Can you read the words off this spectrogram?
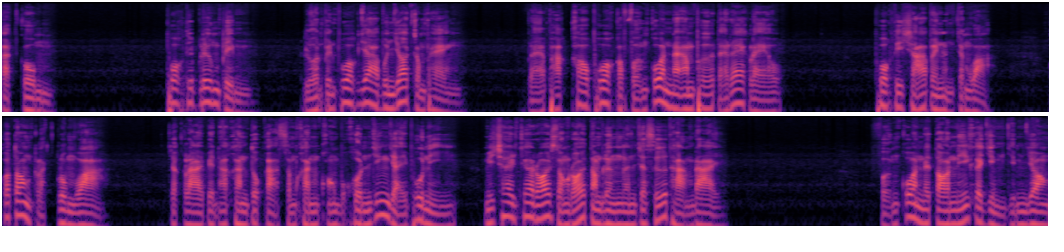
กัดกลม พวกที่ปลื้มปริ่มล้วนเป็นพวกย่าบนยอดกำแพง แปลพักเข้าพวกกับเฝิงก้วนในอำเภอแต่แรกแล้ว พวกที่ช้าไปหนึ่งจังหวะ ก็ต้องกลัดกลุ่มว่า จะกลายเป็นอาคันตุกะสำคัญของบุคคลยิ่งใหญ่ผู้นี้มิใช่แค่ร้อยสองร้อยตำลึงเงินจะซื้อทางได้ เฝิงก้วนในตอนนี้ก็ยิ้มยิ้มย่อง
